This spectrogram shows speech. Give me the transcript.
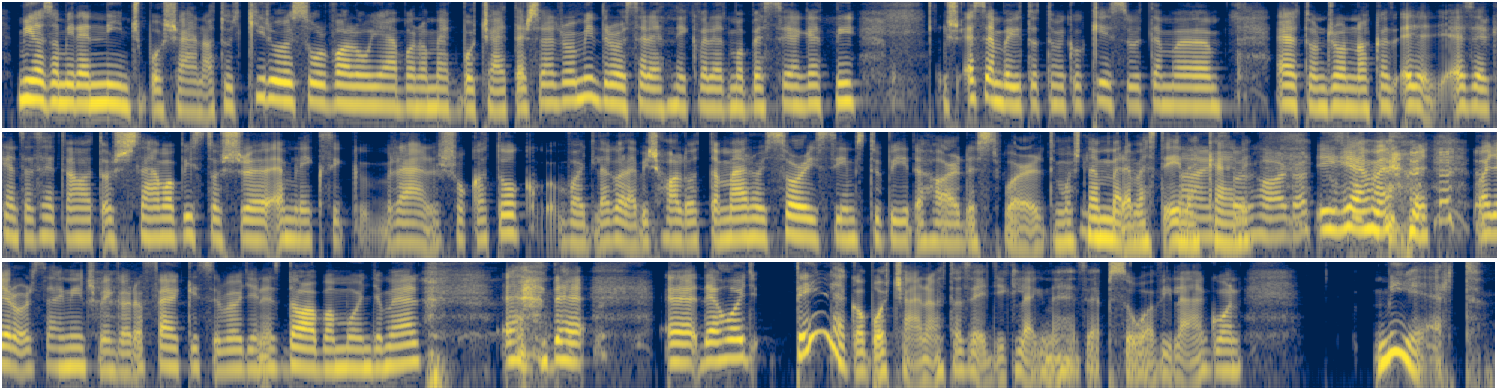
Mi az, amire nincs bocsánat, hogy kiről szól valójában a megbocsátás. Erről mindről szeretnék veled ma beszélgetni, és eszembe jutott, amikor készültem Elton Johnnak az egy- 1976-os száma, biztos emlékszik rá sokatok, vagy legalábbis hallottam már, hogy sorry seems to be the hardest word. Most nem merem ezt énekelni. Igen, mert Magyarország nincs még arra felkészülve, hogy én ezt dalban mondjam el, de, de hogy tényleg a bocsánat az egyik legnehezebb szó a világon. Miért?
